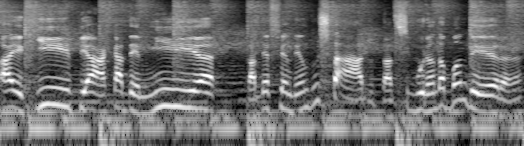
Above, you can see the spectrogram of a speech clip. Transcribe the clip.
a equipe, a academia, tá defendendo o Estado, tá segurando a bandeira, né?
